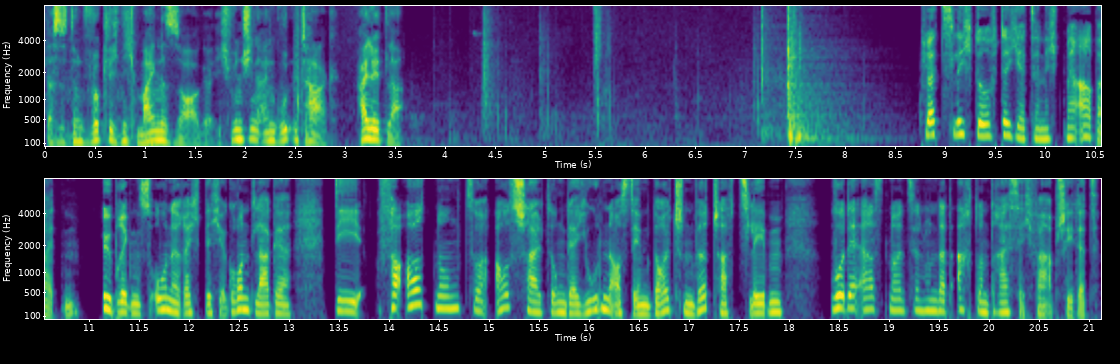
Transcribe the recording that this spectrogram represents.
Das ist nun wirklich nicht meine Sorge. Ich wünsche Ihnen einen guten Tag. Heil Hitler! Plötzlich durfte Jette nicht mehr arbeiten. Übrigens ohne rechtliche Grundlage. Die Verordnung zur Ausschaltung der Juden aus dem deutschen Wirtschaftsleben wurde erst 1938 verabschiedet.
